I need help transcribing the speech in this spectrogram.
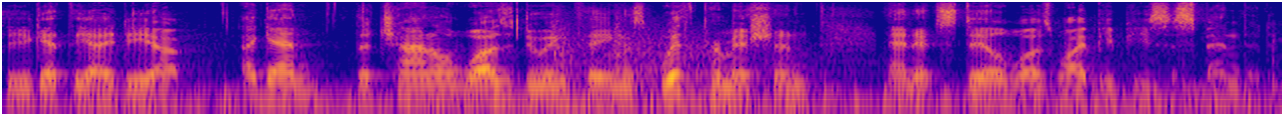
So you get the idea. Again, the channel was doing things with permission, and it still was YPP suspended.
